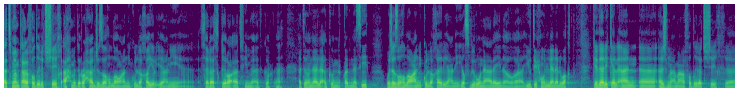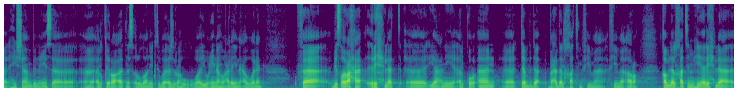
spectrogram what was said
أتممت على فضيلة الشيخ أحمد الرحال جزاه الله عني كل خير. يعني ثلاث قراءات فيما أذكر. أتمنى لا أكون قد نسيت. وجزاه الله عني كل خير يعني يصبرون علينا ويتيحون لنا الوقت. كذلك الآن آه، أجمع مع فضيلة الشيخ آه، هشام بن عيسى آه، القراءات. نسأل الله أن يكتب أجره ويعينه علينا أولا. فبصراحة رحلة يعني القرآن تبدأ بعد الختم فيما فيما أرى. قبل الختم هي رحلة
